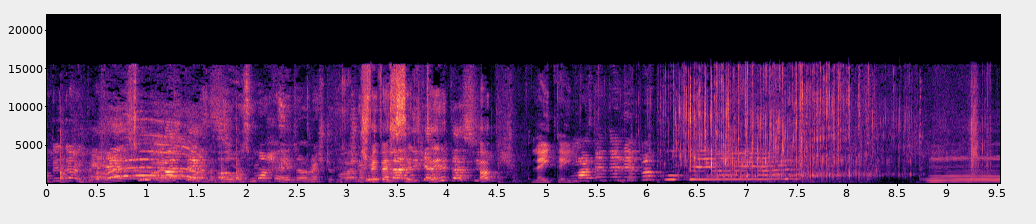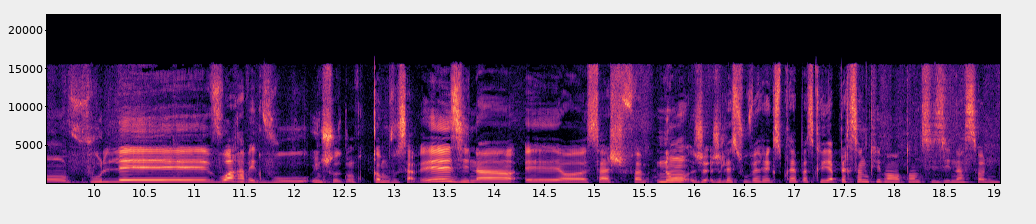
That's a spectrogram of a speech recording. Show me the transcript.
dingue. Heureusement, là, je te Je vais verser. Hop. Laïtaï. Ma tête elle est pas coupée On voulait voir avec vous une chose. Donc, comme vous savez, Zina est euh, sage-femme. Non, je, je laisse ouvert exprès parce qu'il n'y a personne qui va entendre si Zina sonne.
